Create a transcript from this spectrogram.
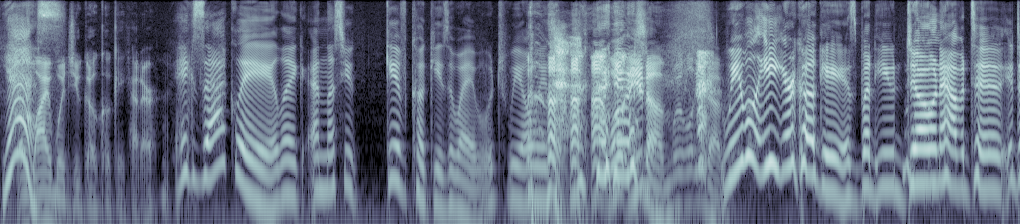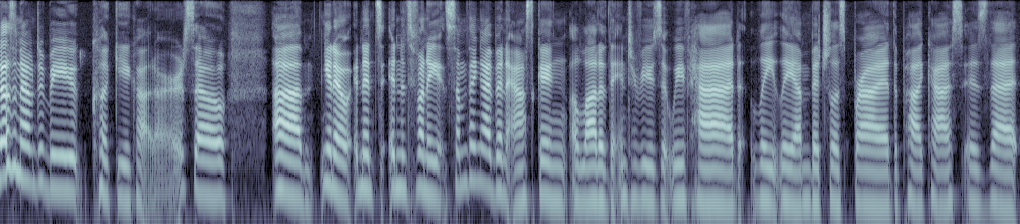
Yes. why would you go cookie cutter? Exactly. Like unless you give cookies away, which we always we'll eat them. We'll eat them. We will eat your cookies, but you don't have to. It doesn't have to be cookie cutter. So, um, you know, and it's and it's funny. It's something I've been asking a lot of the interviews that we've had lately on Bitchless Bride, the podcast, is that,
